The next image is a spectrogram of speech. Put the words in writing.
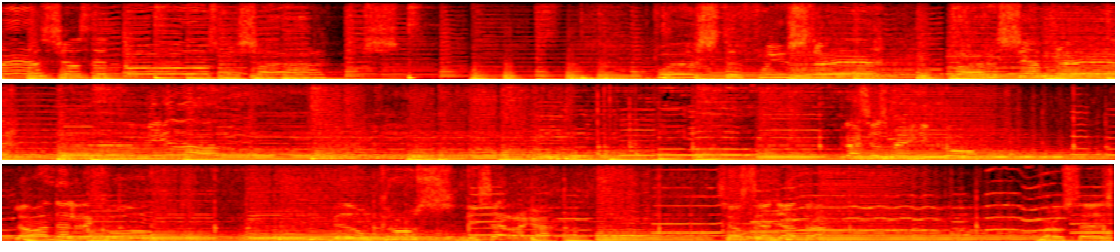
consecuencias de todos mis actos. Pues te fuiste para siempre de mi lado. Gracias México, la banda El Recodo, de Don Cruz, Lizárraga, Sebastián Yatra, para ustedes,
